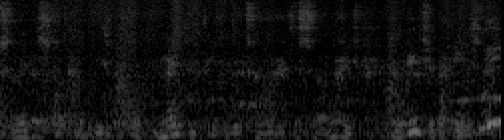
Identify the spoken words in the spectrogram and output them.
Unfortunately, there's some companies making people retire at a certain age. The beauty of that is...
